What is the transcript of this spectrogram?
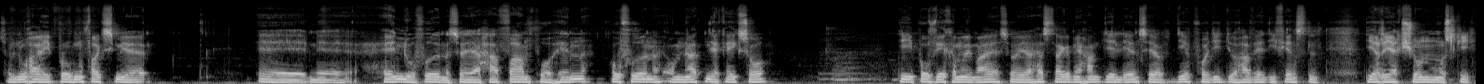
Så nu har jeg problem faktisk med, øh, med hændene og fødderne, så jeg har varme på hændene og fødderne om natten. Jeg kan ikke sove. Det påvirker mig meget, så jeg har snakket med ham, det lægen, så det er fordi, du har været i fængsel. Det er reaktionen måske.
